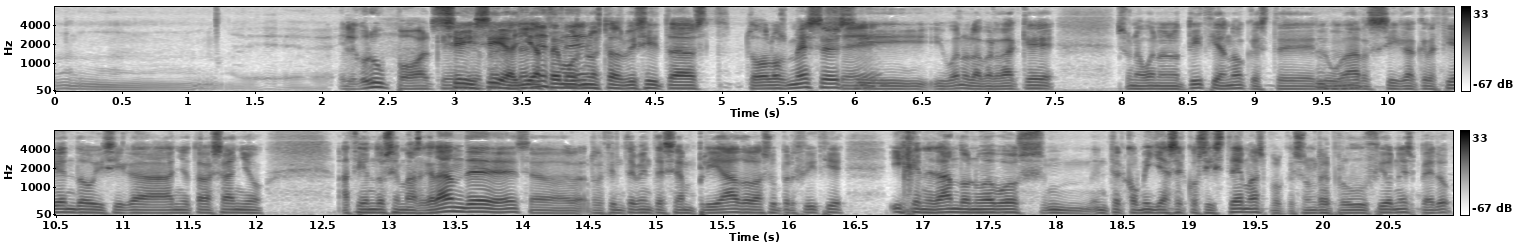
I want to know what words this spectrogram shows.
mm, el grupo al que Sí, sí, allí hacemos nuestras visitas todos los meses Sí. y, y, bueno, la verdad que es una buena noticia, ¿no? Que este lugar siga creciendo y siga año tras año haciéndose más grande. ¿eh? Recientemente se ha ampliado la superficie y generando nuevos, mm, entre comillas, ecosistemas, porque son reproducciones, pero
